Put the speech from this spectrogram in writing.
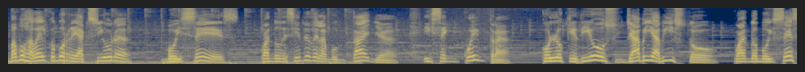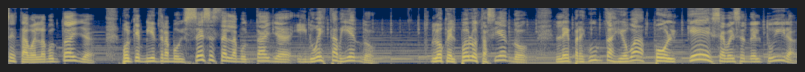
vamos a ver cómo reacciona Moisés cuando desciende de la montaña y se encuentra con lo que Dios ya había visto cuando Moisés estaba en la montaña. Porque mientras Moisés está en la montaña y no está viendo lo que el pueblo está haciendo, le pregunta a Jehová, ¿por qué se va a encender tu ira?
